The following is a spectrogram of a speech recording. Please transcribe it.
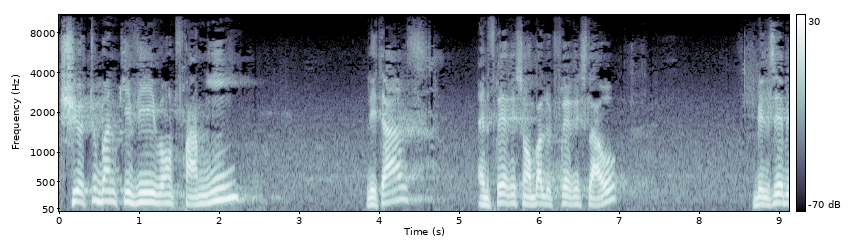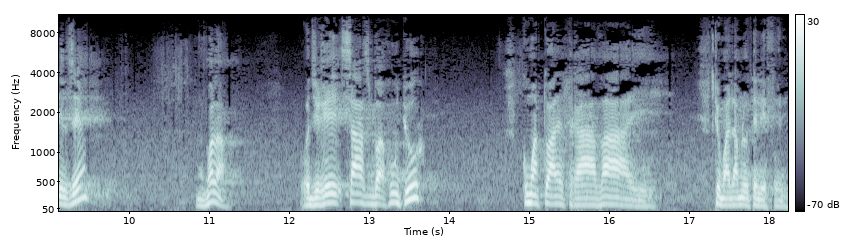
Surtout les qui vivent en famille, l'étage, un frère est en bas, l'autre frère est là-haut. Belzé, belzé. Voilà. On dirait, ça se bat tout. Comment toi le travail? Tu madame le téléphone.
